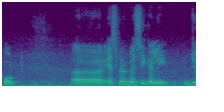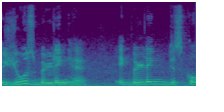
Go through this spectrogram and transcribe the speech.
court. इसमें बेसिकली जो यूज़ बिल्डिंग है, एक बिल्डिंग जिसको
